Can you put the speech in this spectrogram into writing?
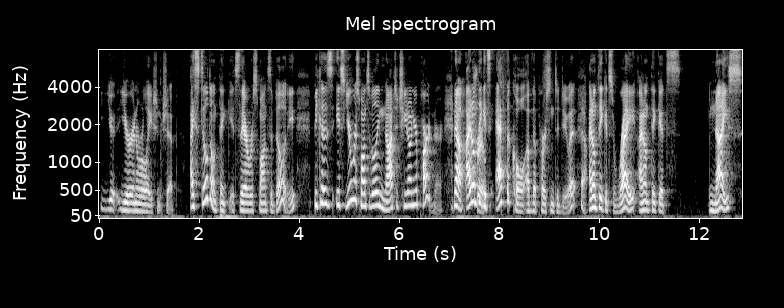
you're, you're in a relationship, I still don't think it's their responsibility because it's your responsibility not to cheat on your partner. Now, I don't think it's ethical of the person to do it. No. I don't think it's right. I don't think it's nice.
